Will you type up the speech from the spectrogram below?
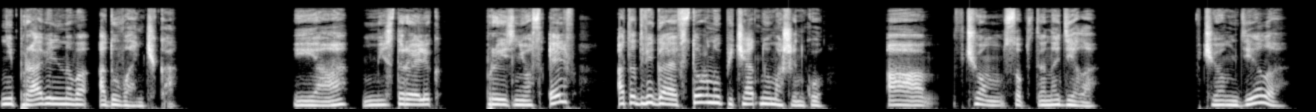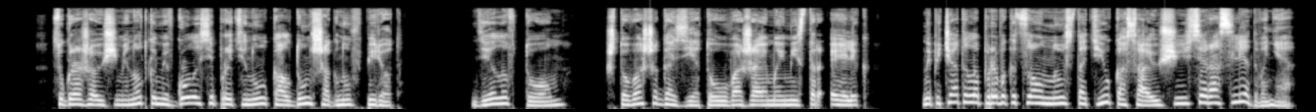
неправильного одуванчика. «Я, мистер Элик», — произнес эльф, отодвигая в сторону печатную машинку. «А в чем, собственно, дело?» «В чем дело?» С угрожающими нотками в голосе протянул колдун, шагнув вперед. «Дело в том, что ваша газета, уважаемый мистер Элик, напечатала провокационную статью, касающуюся расследования.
